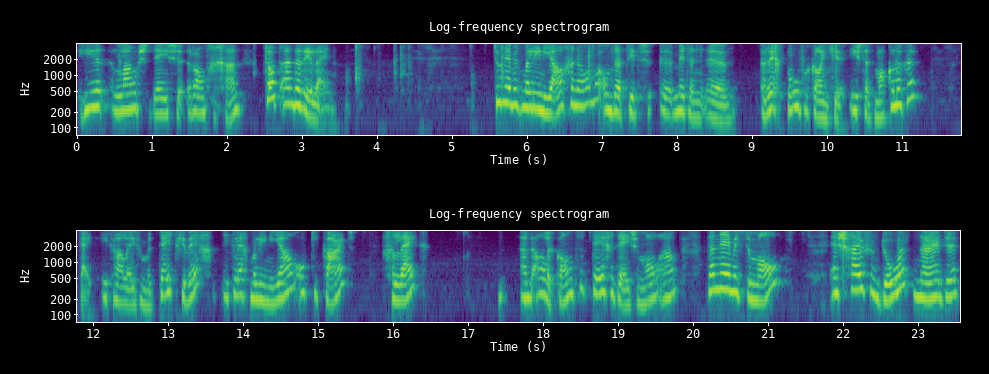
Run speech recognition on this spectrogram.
hier langs deze rand gegaan, tot aan de rillijn. Toen heb ik mijn liniaal genomen, omdat dit uh, met een uh, recht bovenkantje is dat makkelijker. Kijk, ik haal even mijn tapeje weg. Ik leg mijn liniaal op die kaart, gelijk aan alle kanten tegen deze mal aan. Dan neem ik de mal en schuif hem door naar de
